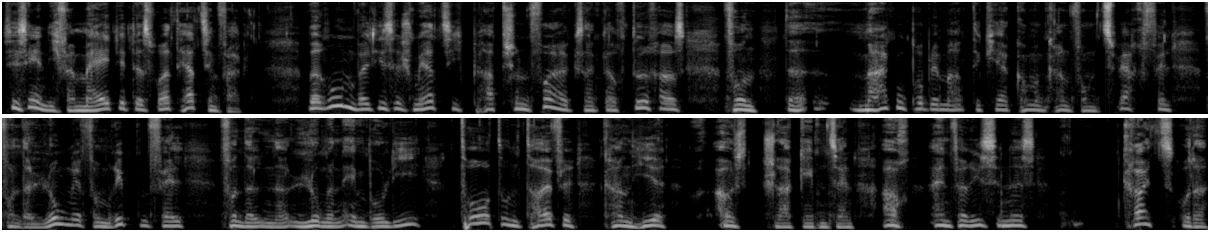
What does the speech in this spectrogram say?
Sie sehen, ich vermeide das Wort Herzinfarkt. Warum? Weil dieser Schmerz, ich habe schon vorher gesagt, auch durchaus von der Magenproblematik herkommen kann, vom Zwerchfell, von der Lunge, vom Rippenfell, von der Lungenembolie. Tod und Teufel kann hier ausschlaggebend sein. Auch ein verrissenes Kreuz oder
